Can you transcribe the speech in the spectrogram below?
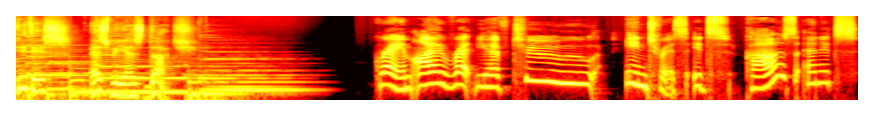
Dit is SBS Dutch. Graeme, I read you have two interests. It's cars and it's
